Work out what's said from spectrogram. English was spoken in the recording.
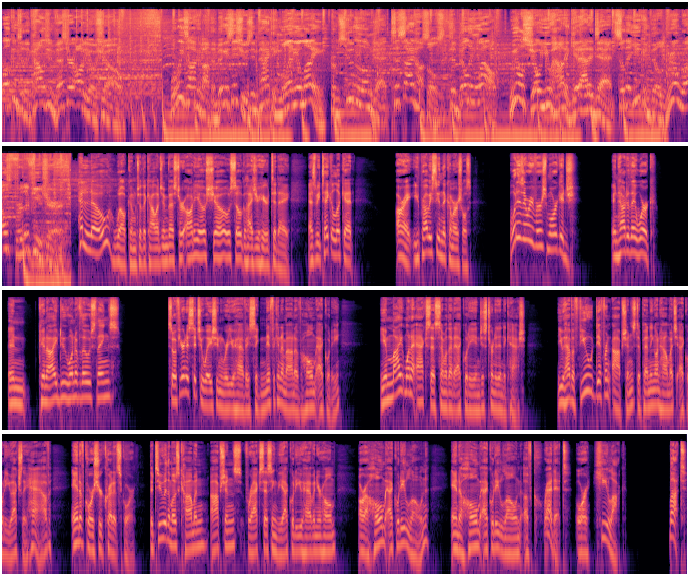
Welcome to the College Investor Audio Show where we talk about the biggest issues impacting millennial money, from student loan debt to side hustles to building wealth. We will show you how to get out of debt so that you can build real wealth for the future. Hello, welcome to the College Investor Audio Show. So glad you're here today as we take a look at. All right, you've probably seen the commercials. What is a reverse mortgage? And how do they work? And can I do one of those things? So, if you're in a situation where you have a significant amount of home equity, you might want to access some of that equity and just turn it into cash. You have a few different options depending on how much equity you actually have, and of course, your credit score. The two of the most common options for accessing the equity you have in your home are a home equity loan and a home equity loan of credit, or HELOC. But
